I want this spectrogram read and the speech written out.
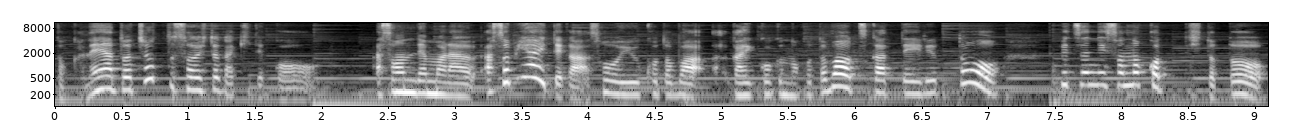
とかねあとちょっとそういう人が来てこう遊んでもらう遊び相手がそういう言葉外国の言葉を使っていると別にその子人と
